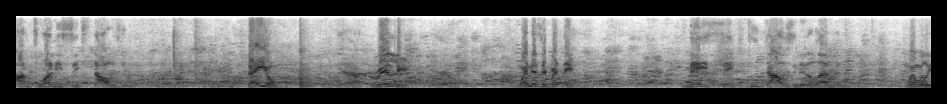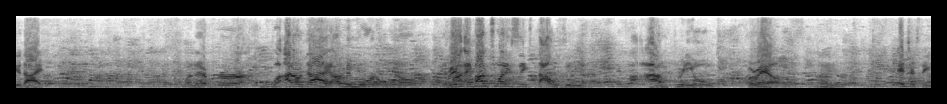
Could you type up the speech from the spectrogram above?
I'm 26,000. Damn! Yeah, Really? for real. When is your birthday? May 6, 2011. When will you die? Whenever, well, I don't die. I'm immortal, you know. If, Really? I, if I'm 26,000, I- I'm pretty old. For real? Hmm. Interesting.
